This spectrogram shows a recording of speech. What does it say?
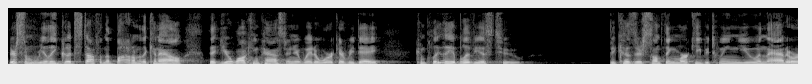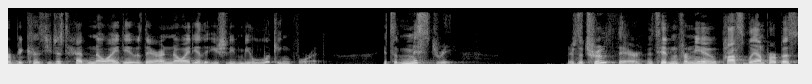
There's some really good stuff in the bottom of the canal that you're walking past on your way to work every day, completely oblivious to, because there's something murky between you and that, or because you just had no idea it was there and no idea that you should even be looking for it. It's a mystery. There's a truth there. It's hidden from you, possibly on purpose,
